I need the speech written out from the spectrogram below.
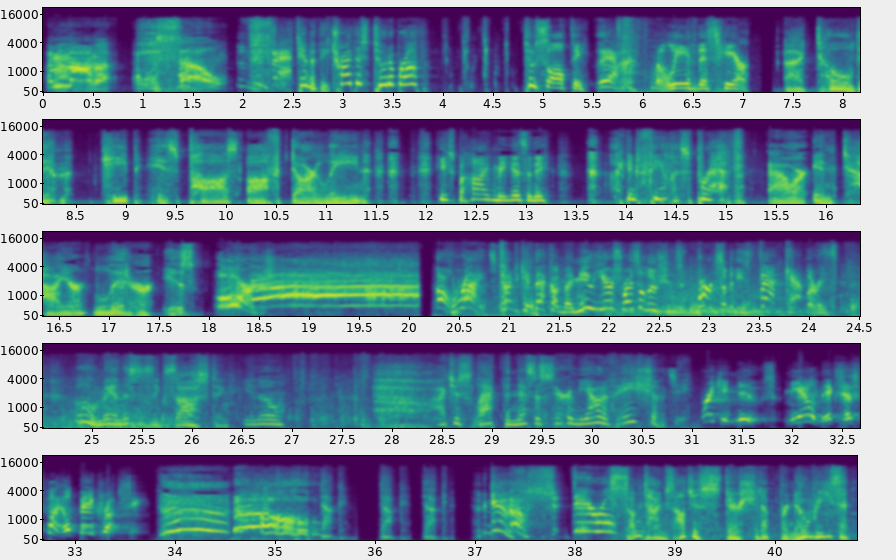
mama, so fat. Timothy, try this tuna broth. Too salty. Ugh, I'm gonna leave this here. I told him, keep his paws off Darlene. He's behind me, isn't he? I can feel his breath. Our entire litter is orange. Ah! All right, it's time to get back on my New Year's resolutions and burn some of these fat calories. Oh man, this is exhausting, you know? I just lack the necessary meowtivation. Breaking news. Meow Mix has filed bankruptcy. no! Duck, duck, duck. Goose! Oh, shit, Daryl! Sometimes I'll just stir shit up for no reason.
